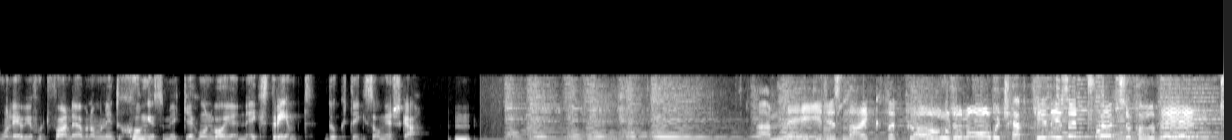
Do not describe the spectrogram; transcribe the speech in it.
hon lever ju fortfarande även om hon inte sjunger så mycket. Hon var ju en extremt duktig sångerska. Mm. A maid is like the golden ore which hath Guinea's intrinsical hint,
